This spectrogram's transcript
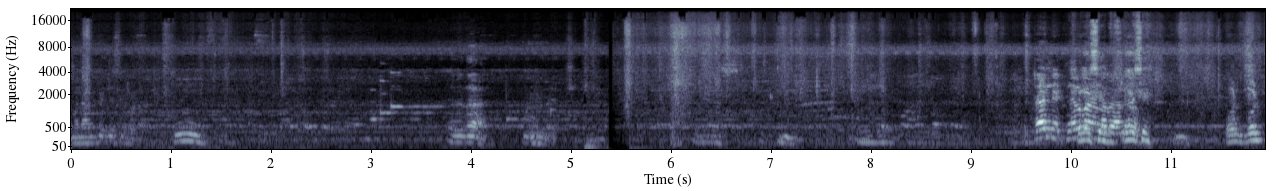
మన ఎంపీటీసీ కూడా. ఏదా? నెట్ నెల ஒன் போட்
